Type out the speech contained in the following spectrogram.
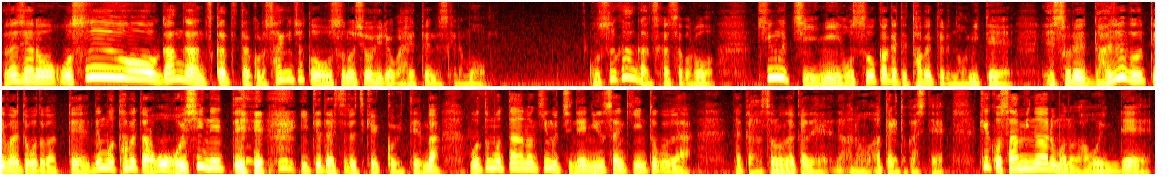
私あのお酢をガンガン使ってた頃最近ちょっとお酢の消費量が減ってるんですけどもお酢ガンガン使ってた頃キムチにお酢をかけて食べてるのを見て「えそれ大丈夫?」って言われたことがあってでも食べたら「お美味しいね」って 言ってた人たち結構いてまあもともとあのキムチね乳酸菌とかがなんかその中であのあったりとかして結構酸味のあるものが多いんで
